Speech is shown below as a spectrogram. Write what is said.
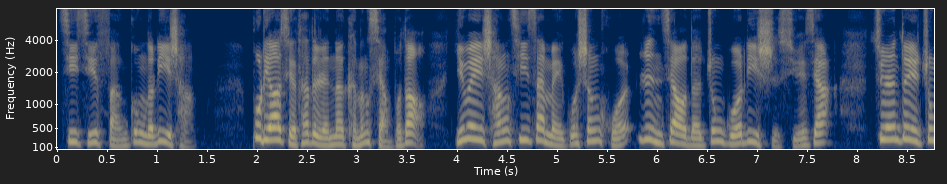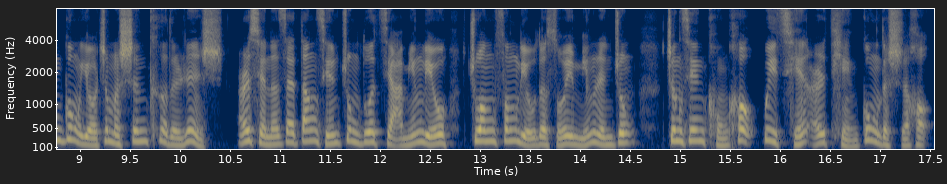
积极反共的立场。不了解他的人呢，可能想不到，一位长期在美国生活任教的中国历史学家，居然对中共有这么深刻的认识。而且呢，在当前众多假名流、装风流的所谓名人中，争先恐后为钱而舔共的时候，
